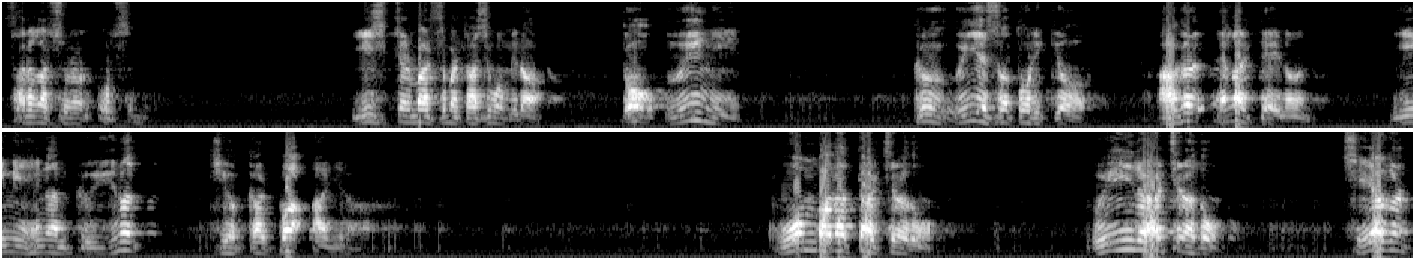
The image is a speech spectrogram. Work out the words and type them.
살아갈 수는 없습니다. 20절 말씀을 다시 봅니다. 또 의인이 그 의에서 돌이켜 악을 행할 때에는 이미 행한 그 의는 기억할 바 아니라. 구원받았다 할지라도 의인을 할지라도 죄악을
